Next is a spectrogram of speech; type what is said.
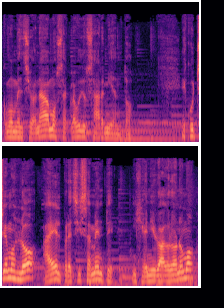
como mencionábamos a Claudio Sarmiento. Escuchémoslo a él precisamente, ingeniero agrónomo,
